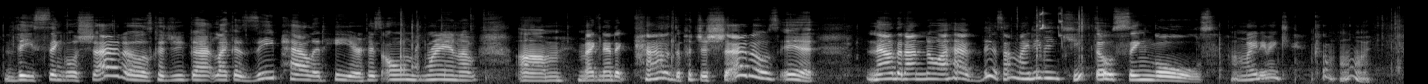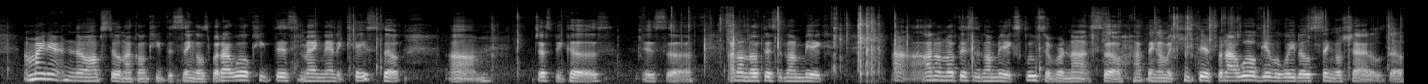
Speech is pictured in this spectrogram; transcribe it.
these single shadows because you got like a Z palette here, his own brand of um, magnetic palette to put your shadows in. Now that I know I have this, I might even keep those singles. I might even, come on. I might even, no, I'm still not going to keep the singles, but I will keep this magnetic case though, um, just because it's, uh, I don't know if this is going to be a I, I don't know if this is going to be exclusive or not, so I think I'm going to keep this. But I will give away those single shadows, though.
